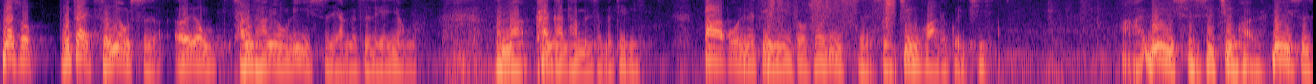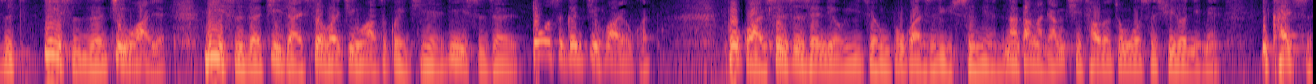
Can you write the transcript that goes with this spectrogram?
那时候不再只用史，而用常常用历史两个字连用了。那么看看他们怎么定义，大部分的定义都说历史是进化的轨迹，啊，历史是进化的，历史是历史的进化也，历史的记载社会进化之轨迹也，历史的都是跟进化有关。不管盛世贤、柳诒征，不管是吕思勉，那当然梁启超的《中国史序论》里面，一开始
